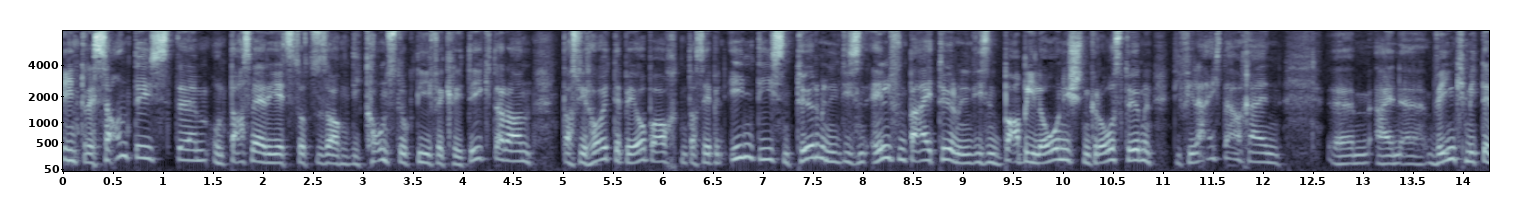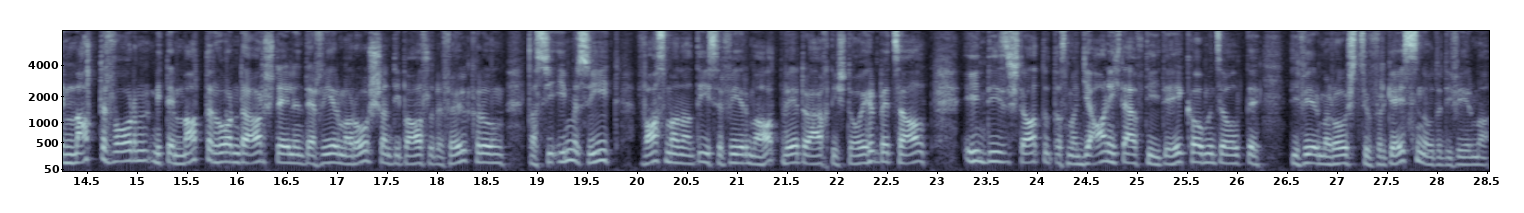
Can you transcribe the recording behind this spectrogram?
Interessant ist, ähm, und das wäre jetzt sozusagen die konstruktive Kritik daran, dass wir heute beobachten, dass eben in diesen Türmen, in diesen Elfenbeintürmen, in diesen babylonischen Großtürmen, die vielleicht auch ein, ähm, ein äh, Wink mit dem, Matterhorn, mit dem Matterhorn darstellen der Firma Roche an die Basler Bevölkerung, dass sie immer sieht, was man an dieser Firma hat, wer da auch die Steuern bezahlt in dieser Stadt und dass man ja nicht auf die Idee kommen sollte, die Firma Roche zu vergessen oder die Firma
